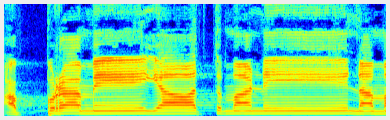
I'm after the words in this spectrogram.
అప్రమేయాత్మనే నమ.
